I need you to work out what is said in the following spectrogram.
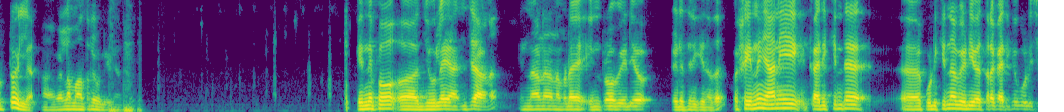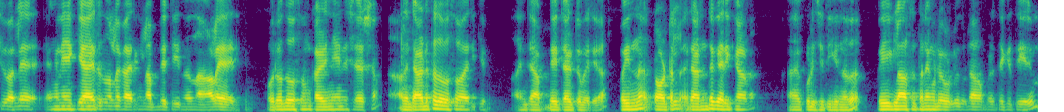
ഒട്ടുമില്ല. വെള്ളം മാത്രമേ ഉള്ളില്ല ഇന്നിപ്പോൾ ജൂലൈ അഞ്ചാണ്. ഇന്നാണ് നമ്മുടെ ഇൻട്രോ വീഡിയോ എടുത്തിരിക്കുന്നത്. പക്ഷെ ഇന്ന് ഞാൻ ഈ കരിക്കിന്റെ കുടിക്കുന്ന വീഡിയോ എത്ര കരിക്ക് കുടിച്ചു അല്ലെ എങ്ങനെയൊക്കെ ആയിരുന്നു എന്നുള്ള കാര്യങ്ങൾ അപ്ഡേറ്റ് ചെയ്യുന്നത് നാളെ ആയിരിക്കും. ഓരോ ദിവസം കഴിഞ്ഞതിന് ശേഷം അതിന്റെ അടുത്ത ദിവസമായിരിക്കും അതിന്റെ അപ്ഡേറ്റ് ആയിട്ട് വരിക. അപ്പോൾ ഇന്ന് ടോട്ടൽ രണ്ട് കരിക്കാണ് കുടിച്ചിരിക്കുന്നത്. ഈ ഗ്ലാസ് ഇത്രയും കൂടെ ഉള്ളൂ ഇതാകുമ്പോഴത്തേക്ക് തീരും.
